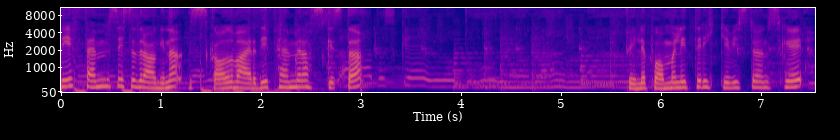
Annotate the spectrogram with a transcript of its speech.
De fem siste dragene skal være de fem raskeste. Fyller på med litt drikke hvis du ønsker.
